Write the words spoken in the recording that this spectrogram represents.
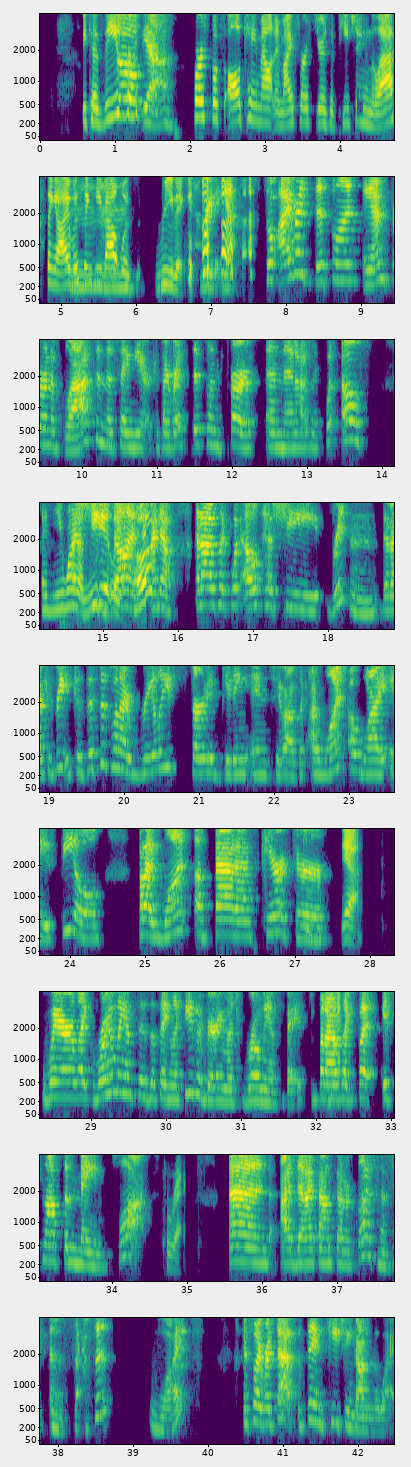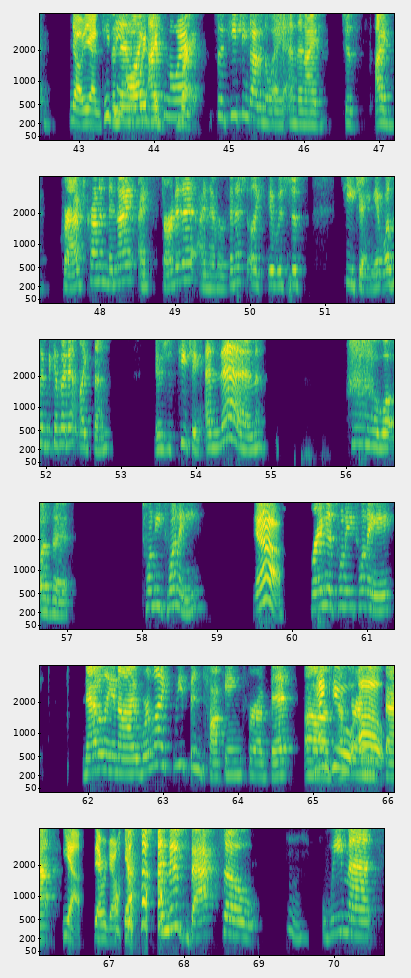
because these So, first yeah. first books all came out in my first years of teaching and the last thing I was thinking about Mhm. was reading. reading. Yeah. So I read this one and Throne of Glass in the same year because I read this one first, and then I was like, "What else and you weren't immediately done?" hooked. I know, and I was like, "What else has she written that I could read?" Because this is when I really started getting into. I was like, "I want a YA feel, but I want a badass character." Mm-hmm. Yeah. Where like romance is a thing, like these are very much romance based, but I was like, but it's not the main plot. Correct. And I then I found of Glass and I was like, an assassin? What? And so I read that, but then teaching got in the way. No, yeah, teaching then always like I gets in the way. right. So teaching got in the way. And then I just I grabbed Crown of Midnight. I started it. I never finished it. Like it was just teaching. It wasn't because I didn't like them. It was just teaching. And then what was it? 2020 Yeah. spring of 2020 natalie and i were like we've been talking for a bit um, Mind you, I moved uh, back Yeah. There we go. Yeah. i moved back so Hmm. we met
